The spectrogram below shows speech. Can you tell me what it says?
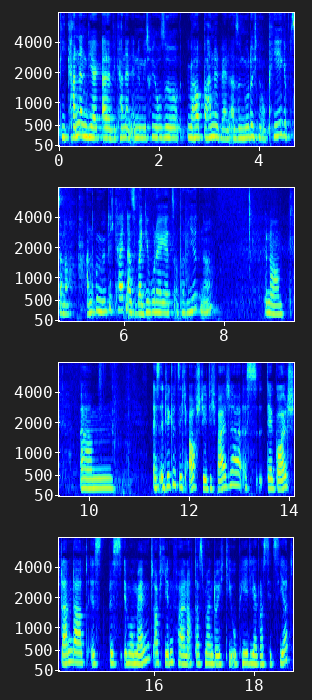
wie kann denn die, äh, wie kann denn Endometriose überhaupt behandelt werden? Also nur durch eine OP? Gibt es da noch andere Möglichkeiten? Also bei dir wurde er jetzt operiert, ne? Genau. Ähm, es entwickelt sich auch stetig weiter. Es, der Goldstandard ist bis im Moment auf jeden Fall noch, dass man durch die OP diagnostiziert.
